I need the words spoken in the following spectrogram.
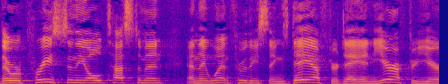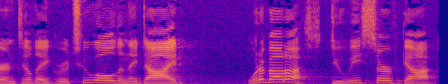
There were priests in the Old Testament, and they went through these things day after day and year after year until they grew too old and they died. What about us? Do we serve God?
